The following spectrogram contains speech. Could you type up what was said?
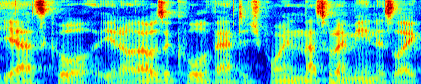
Yeah, it's cool. You know, that was a cool vantage point, and that's what I mean is like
